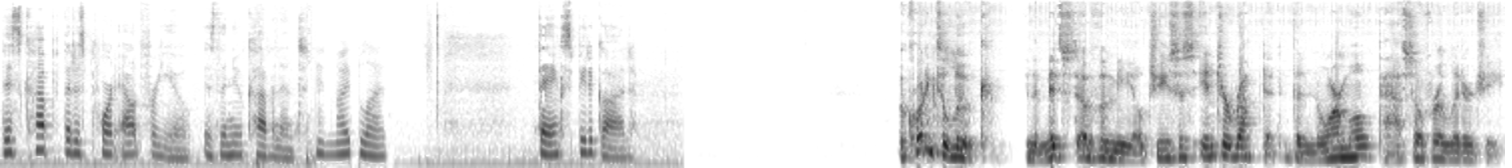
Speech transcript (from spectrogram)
This cup that is poured out for you is the new covenant. In my blood. Thanks be to God. According to Luke, in the midst of the meal, Jesus interrupted the normal Passover liturgy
